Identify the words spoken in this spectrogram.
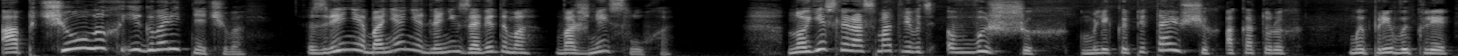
О пчелах и говорить нечего. Зрение и обоняние для них заведомо важней слуха. Но если рассматривать высших млекопитающих, о которых мы привыкли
